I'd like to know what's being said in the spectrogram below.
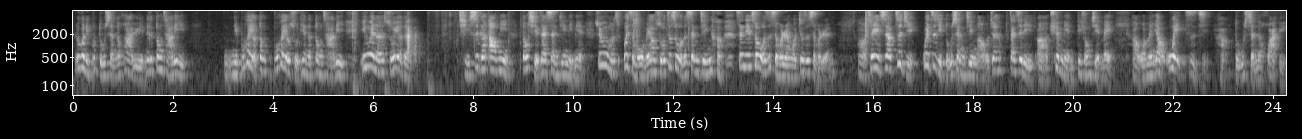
如果你不读神的话语，那个洞察力你不会有洞，不会有属天的洞察力，因为呢，所有的启示跟奥秘都写在圣经里面。所以，我们为什么我们要说这是我的圣经？哈，圣经说我是什么人，我就是什么人。哦，所以是要自己为自己读圣经啊！我就在这里啊，劝勉弟兄姐妹啊，我们要为自己哈读神的话语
